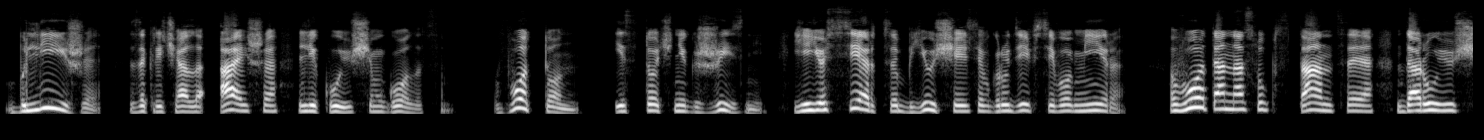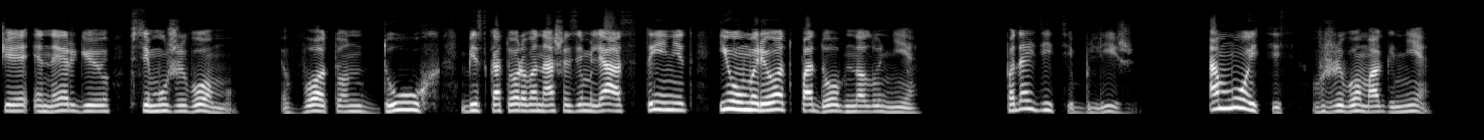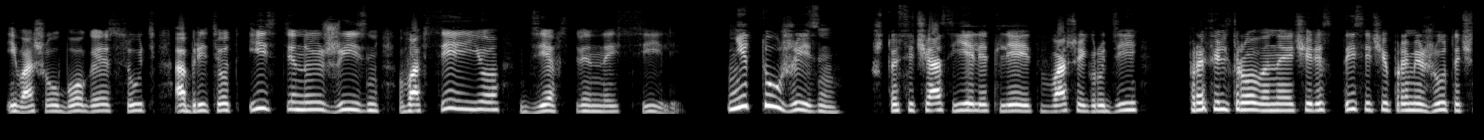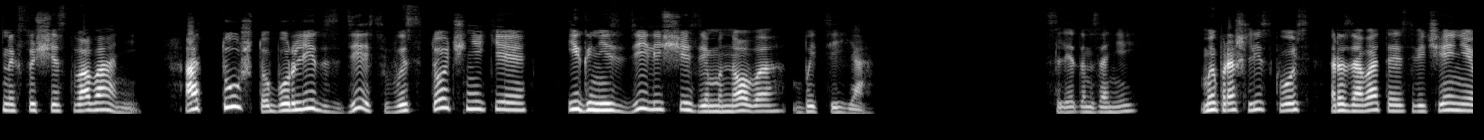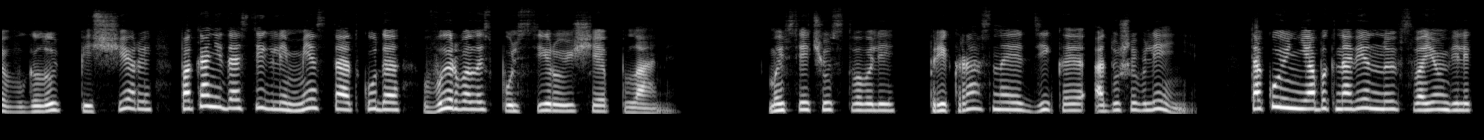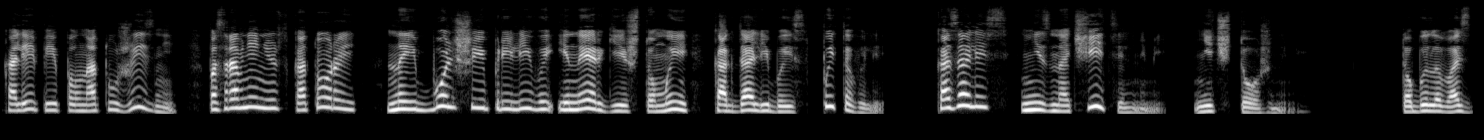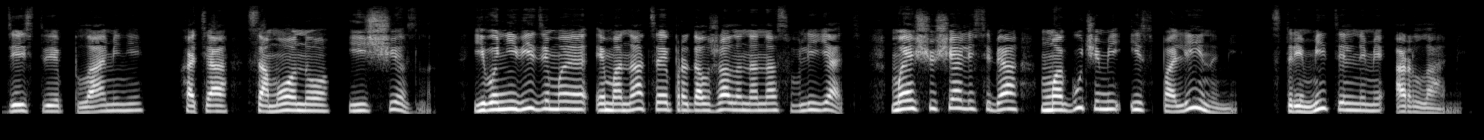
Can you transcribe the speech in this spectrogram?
ближе!» — закричала Айша ликующим голосом. «Вот он, источник жизни, ее сердце, бьющееся в груди всего мира. Вот она субстанция, дарующая энергию всему живому. Вот он дух, без которого наша земля стынет и умрет подобно луне. Подойдите ближе, омойтесь в живом огне, и ваша убогая суть обретет истинную жизнь во всей ее девственной силе. Не ту жизнь, что сейчас еле тлеет в вашей груди, профильтрованная через тысячи промежуточных существований, а ту, что бурлит здесь, в источнике и гнездилище земного бытия. Следом за ней мы прошли сквозь розоватое свечение вглубь пещеры, пока не достигли места, откуда вырвалось пульсирующее пламя. Мы все чувствовали прекрасное дикое одушевление, такую необыкновенную в своем великолепии полноту жизни, по сравнению с которой наибольшие приливы энергии, что мы когда-либо испытывали, казались незначительными, ничтожными. То было воздействие пламени, хотя само оно и исчезло. Его невидимая эманация продолжала на нас влиять. Мы ощущали себя могучими исполинами, стремительными орлами.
